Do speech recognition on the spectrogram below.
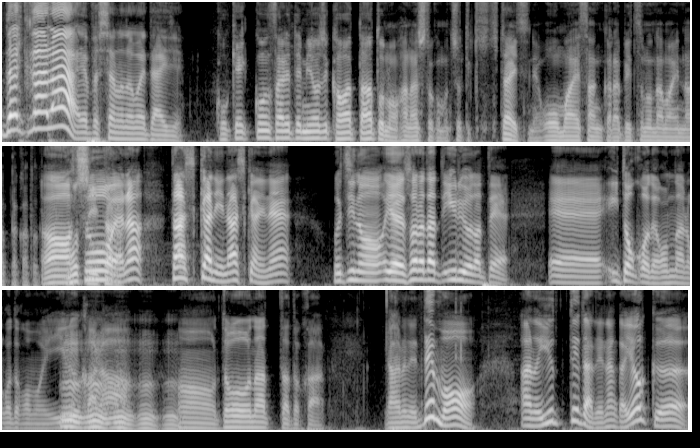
だからやっぱ下の名前大事。ご結婚されて名字変わった後の話とかもちょっと聞きたいですね。大前さんから別の名前になった方とか。ああもしいたら。そうやな。確かに確かにね。うちのいやそれだっているよだってえーいとこで女の子とかもいるから、うんうんうんうんうん。うんどうなったとか。あるね。でもあの言ってたでなんかよく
